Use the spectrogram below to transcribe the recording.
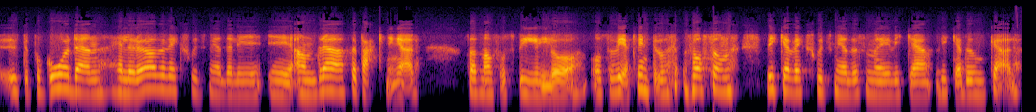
ute på gården häller över växtskyddsmedel i, i andra förpackningar så att man får spill och, och så vet vi inte vad som, vilka växtskyddsmedel som är i vilka, vilka dunkar.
